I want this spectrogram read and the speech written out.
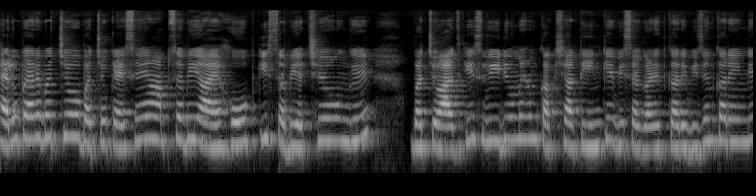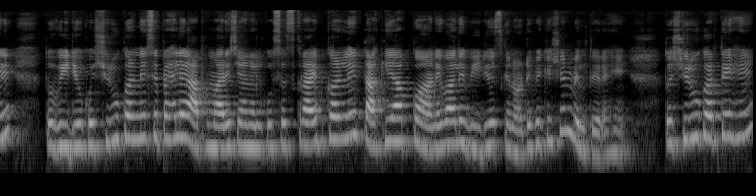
Hello प्यारे बच्चों बच्चों कैसे हैं आप सभी? आई होप कि सभी अच्छे होंगे। बच्चों, आज की इस वीडियो में हम कक्षा तीन के विषय गणित का रिवीजन करेंगे। तो वीडियो को शुरू करने से पहले आप हमारे चैनल को सब्सक्राइब कर लें ताकि आपको आने वाले वीडियोस के नोटिफिकेशन मिलते रहें। तो शुरू करते हैं।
